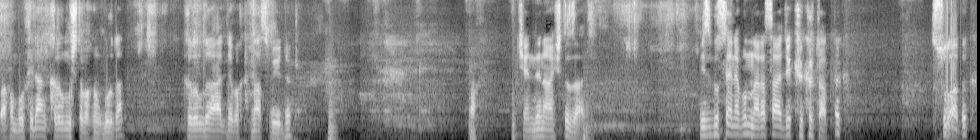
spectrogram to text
Bakın bu fidan kırılmıştı bakın buradan. Kırıldığı halde bakın nasıl büyüdü. Bak kendini açtı zaten. Biz bu sene bunlara sadece kükürt attık. Suladık.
